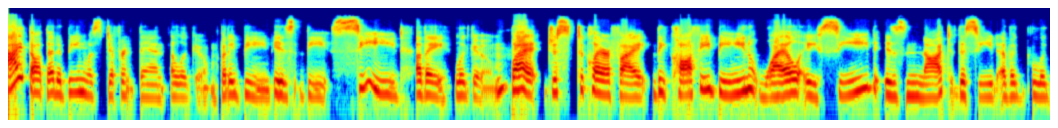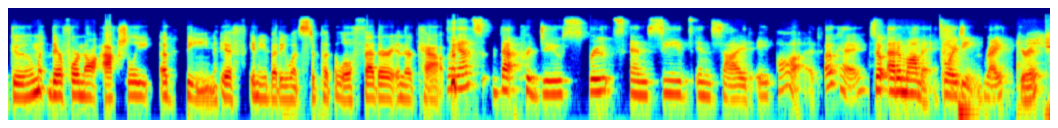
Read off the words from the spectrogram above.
I thought that a bean was different than a legume, but a bean is the seed of a legume. But just to clarify, the coffee bean, while a seed, is not the seed of a legume, therefore, not actually a bean, if anybody wants to put a little feather in their cap. Plants that produce fruits and seeds inside a pod. Okay. So edamame, soybean, right? Accurate.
